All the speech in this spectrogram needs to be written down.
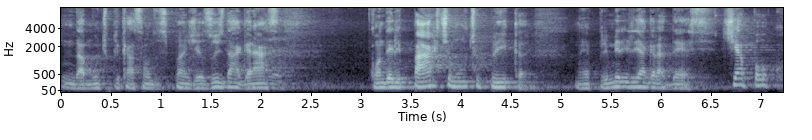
da multiplicação dos pães, Jesus dá graça. É. Quando ele parte, multiplica, né? Primeiro ele agradece. Tinha pouco,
